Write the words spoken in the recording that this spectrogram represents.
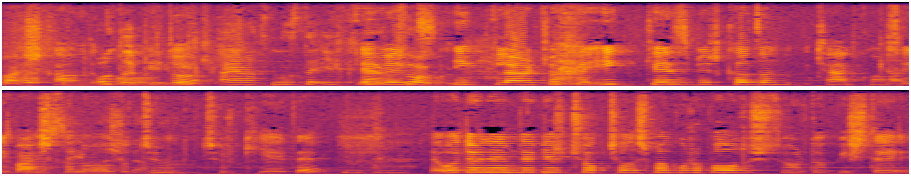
başkanlık O da oldu. bir ilk. Hayatınızda ilkler Evet, çok. ilkler çok ve ilk kez bir kadın kent konseyi Kent başkanı konseyi oldu başkanı. tüm Türkiye'de. E, o dönemde birçok çalışma grubu oluşturduk. İşte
